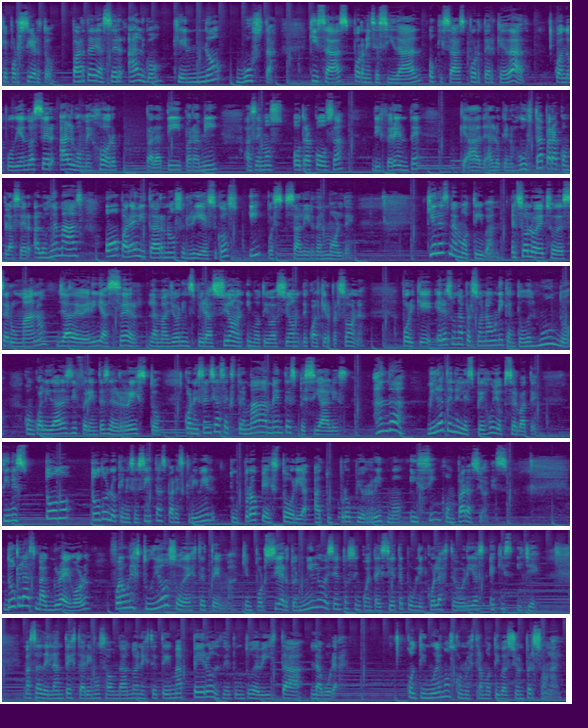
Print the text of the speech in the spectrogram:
que por cierto, parte de hacer algo que no gusta, quizás por necesidad o quizás por terquedad, cuando pudiendo hacer algo mejor para ti, para mí, hacemos otra cosa diferente que a, lo que nos gusta para complacer a los demás o para evitarnos riesgos y pues salir del molde. ¿Quiénes me motivan? El solo hecho de ser humano ya debería ser la mayor inspiración y motivación de cualquier persona, porque eres una persona única en todo el mundo, con cualidades diferentes del resto, con esencias extremadamente especiales. Anda, mírate en el espejo y obsérvate. Tienes todo todo lo que necesitas para escribir tu propia historia a tu propio ritmo y sin comparaciones. Douglas McGregor fue un estudioso de este tema, quien por cierto en 1957 publicó las teorías X y Y. Más adelante estaremos ahondando en este tema, pero desde el punto de vista laboral. Continuemos con nuestra motivación personal.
